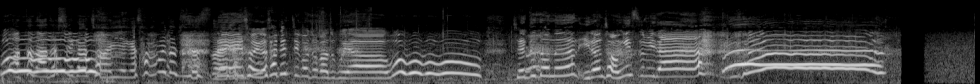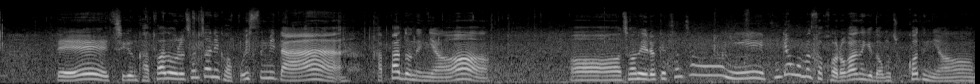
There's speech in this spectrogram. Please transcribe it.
오, 어떤 아저씨가 저희에게 선물도 주셨어요. 네, 저희가 사진 찍어줘가지고요. 우후후후. 제주도는 이런 정이 있습니다. 네, 지금 가파도를 천천히 걷고 있습니다. 가파도는요, 어, 저는 이렇게 천천히 풍경 보면서 걸어가는 게 너무 좋거든요.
